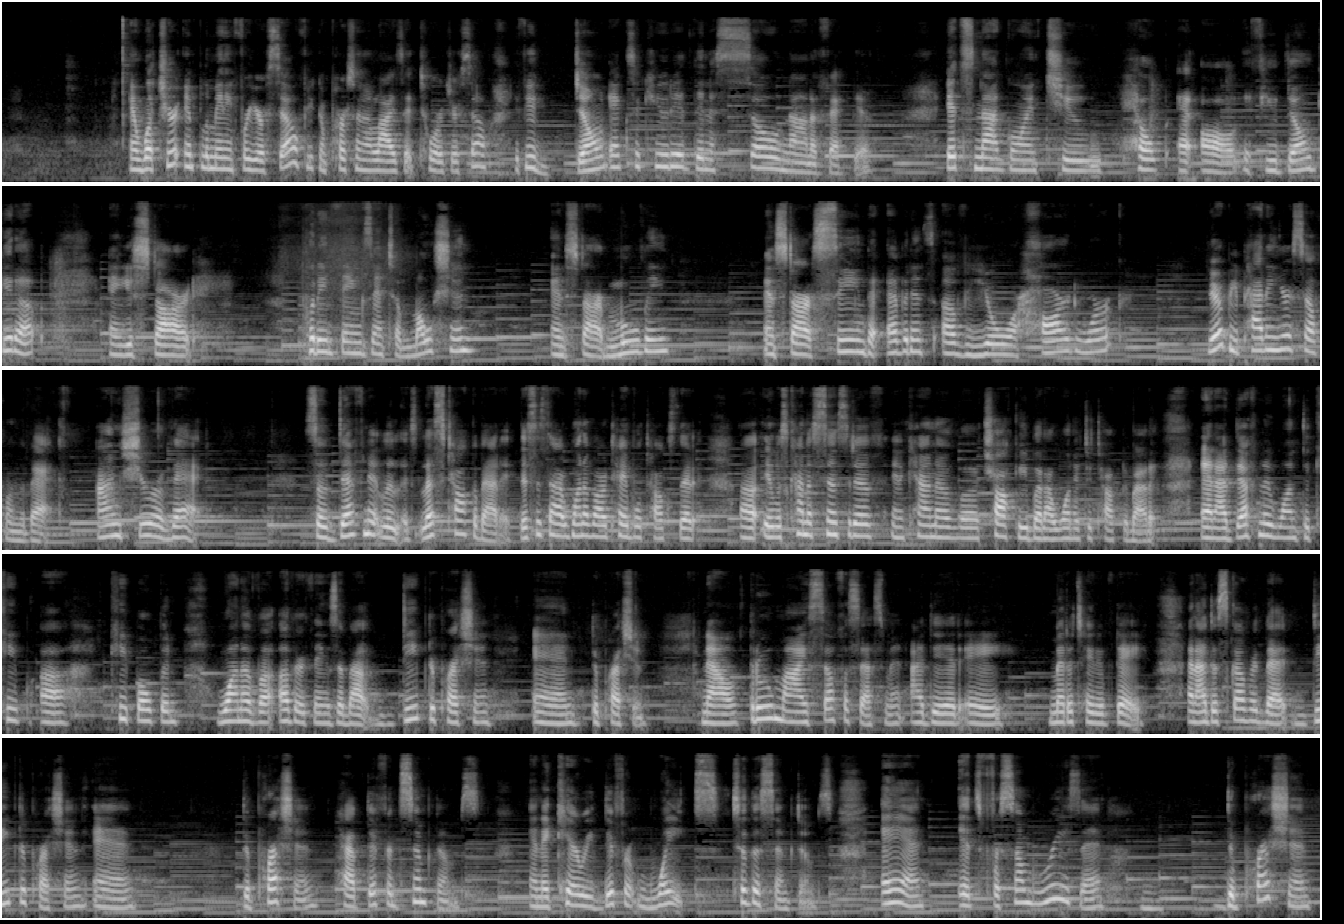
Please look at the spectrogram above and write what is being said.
and what you're implementing for yourself, you can personalize it towards yourself. If you don't execute it, then it's so non-effective. It's not going to help at all. If you don't get up and you start putting things into motion and start moving and start seeing the evidence of your hard work, you'll be patting yourself on the back. I'm sure of that. So definitely, let's, let's talk about it. This is our, one of our table talks that uh, it was kind of sensitive and kind of uh, chalky, but I wanted to talk about it. And I definitely want to keep uh, keep open one of the other things about deep depression and depression. Now, through my self assessment, I did a meditative day and I discovered that deep depression and depression have different symptoms and they carry different weights to the symptoms. And it's for some reason, depression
